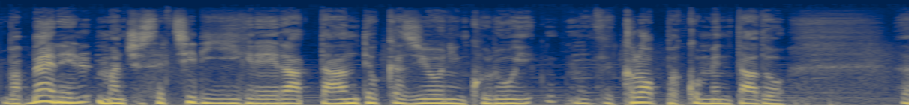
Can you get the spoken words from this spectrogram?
Va bene, il Manchester City gli creerà tante occasioni in cui lui, Klopp ha commentato eh,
